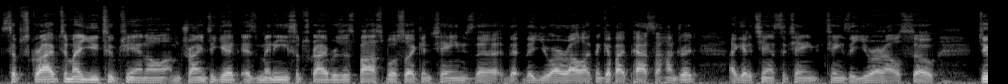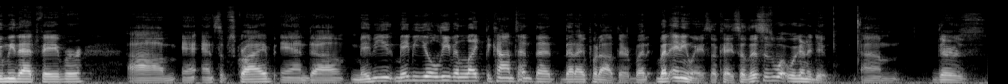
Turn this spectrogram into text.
subscribe to my YouTube channel. I'm trying to get as many subscribers as possible so I can change the, the, the URL. I think if I pass 100, I get a chance to change change the URL. So do me that favor um, and, and, subscribe, and uh, maybe maybe you'll even like the content that that I put out there. But but anyways, okay. So this is what we're gonna do. Um, there's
